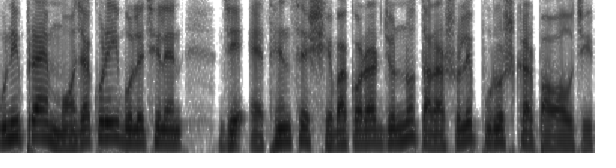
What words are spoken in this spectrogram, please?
উনি প্রায় মজা করেই বলেছিলেন যে অ্যাথেন্সে সেবা করার জন্য তার আসলে পুরস্কার পাওয়া উচিত।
